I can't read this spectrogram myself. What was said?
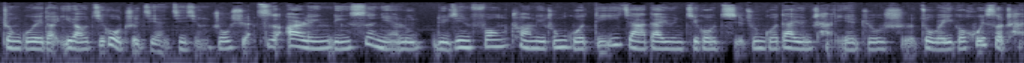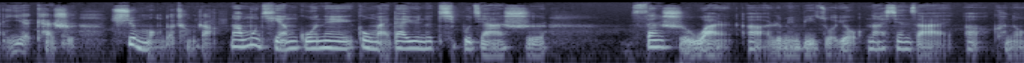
正规的医疗机构之间进行周旋。自二零零四年吕吕晋峰创立中国第一家代孕机构起，中国代孕产业就是作为一个灰色产业开始迅猛的成长。那目前国内购买代孕的起步价是。三十万啊人民币左右，那现在呃可能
